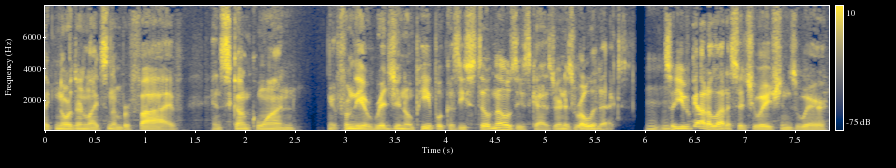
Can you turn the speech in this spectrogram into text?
like Northern Lights number five and Skunk One from the original people because he still knows these guys. They're in his mm-hmm. Rolodex. Mm-hmm. So you've got a lot of situations where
